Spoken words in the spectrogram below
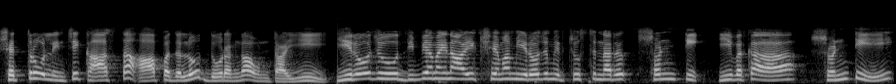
శత్రువుల నుంచి కాస్త ఆపదలు దూరంగా ఉంటాయి. ఈ రోజు దివ్యమైన ఆయుక్షేమం ఈ రోజు మీరు చూస్తున్నారు సొంటి ఈ ఒక సొంటి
